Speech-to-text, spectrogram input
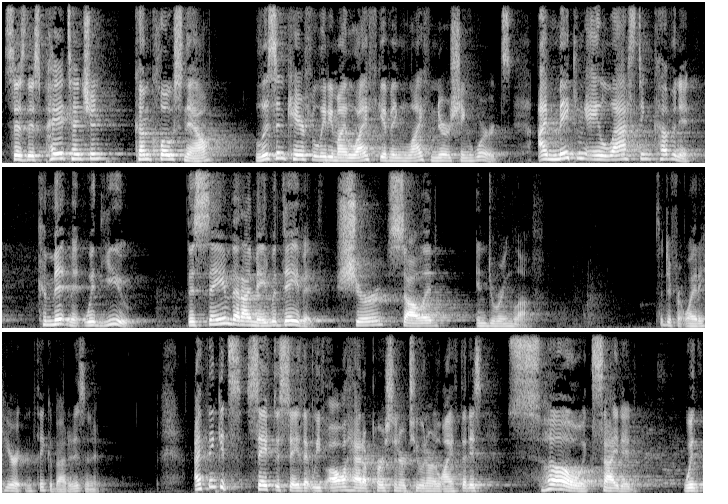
says this Pay attention, come close now. Listen carefully to my life giving, life nourishing words. I'm making a lasting covenant, commitment with you, the same that I made with David sure, solid, enduring love. It's a different way to hear it and think about it, isn't it? I think it's safe to say that we've all had a person or two in our life that is so excited with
